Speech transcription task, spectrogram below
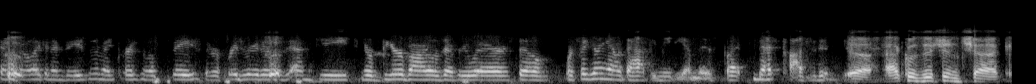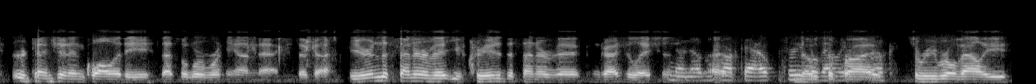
I felt like an invasion of my personal space. The refrigerator was empty. There were beer bottles everywhere. So we're figuring out what the happy medium is, but net positive. Yeah, acquisition check, retention and quality. That's what we're working on next. Okay. You're in the center of it. You've created the center of it. Congratulations. No, no, lucked out. Cerebral no surprise. Cerebral Valley,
